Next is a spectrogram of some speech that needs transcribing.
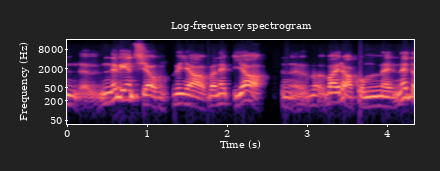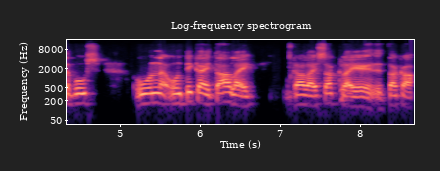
neviens jau viņā ne, jā, vairākumu nedabūs, un, un tikai tā, lai, kā lai saka, lai tā kā,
